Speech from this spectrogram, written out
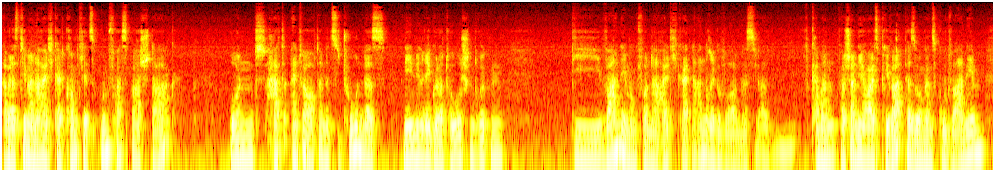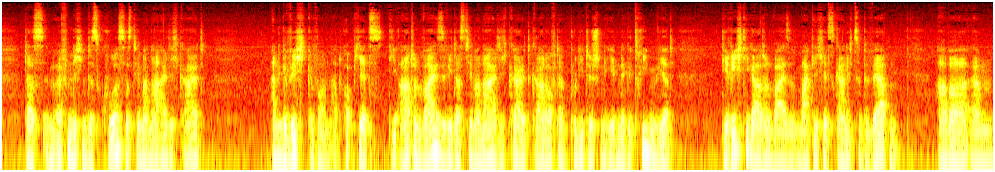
Aber das Thema Nachhaltigkeit kommt jetzt unfassbar stark und hat einfach auch damit zu tun, dass neben den regulatorischen Drücken die Wahrnehmung von Nachhaltigkeit eine andere geworden ist. Kann man wahrscheinlich auch als Privatperson ganz gut wahrnehmen, dass im öffentlichen Diskurs das Thema Nachhaltigkeit an Gewicht gewonnen hat. Ob jetzt die Art und Weise, wie das Thema Nachhaltigkeit gerade auf der politischen Ebene getrieben wird, die richtige Art und Weise, mag ich jetzt gar nicht zu bewerten. Aber ähm,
